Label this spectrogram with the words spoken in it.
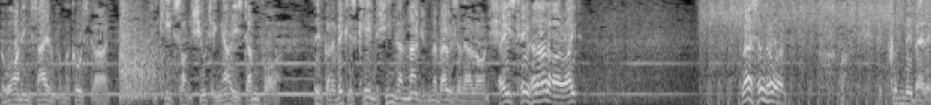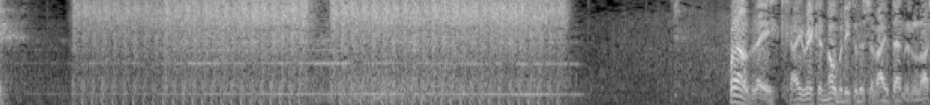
The warning siren from the Coast Guard. If he keeps on shooting now, he's done for. They've got a Vickers K machine gun mounted in the bows of their launch. He's keeping on all right. Listen to him. It couldn't be better. Well, Blake, I reckon nobody could have survived that little lot.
